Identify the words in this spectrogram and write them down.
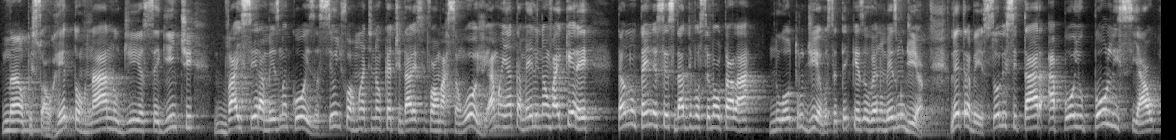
Não, pessoal, retornar no dia seguinte vai ser a mesma coisa. Se o informante não quer te dar essa informação hoje, amanhã também ele não vai querer. Então não tem necessidade de você voltar lá no outro dia, você tem que resolver no mesmo dia. Letra B, solicitar apoio policial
